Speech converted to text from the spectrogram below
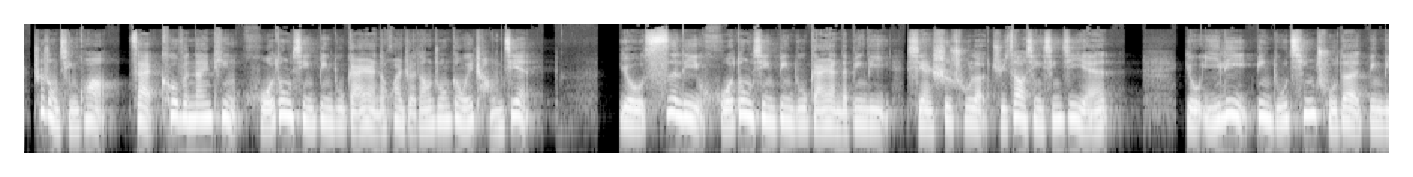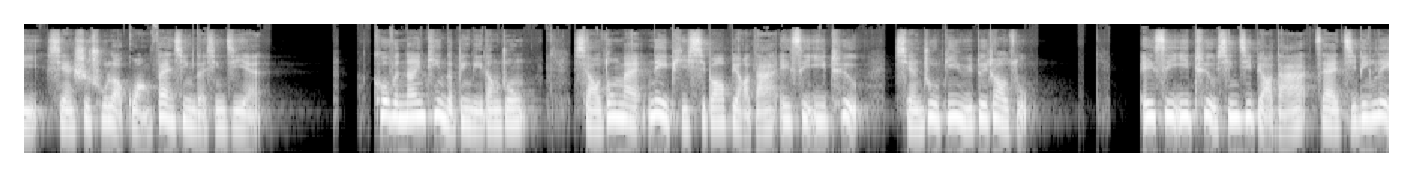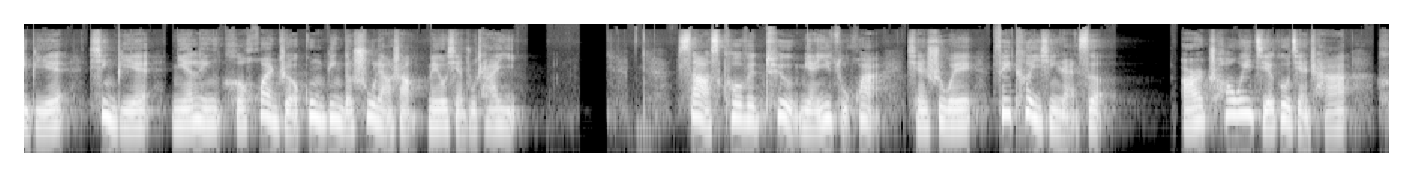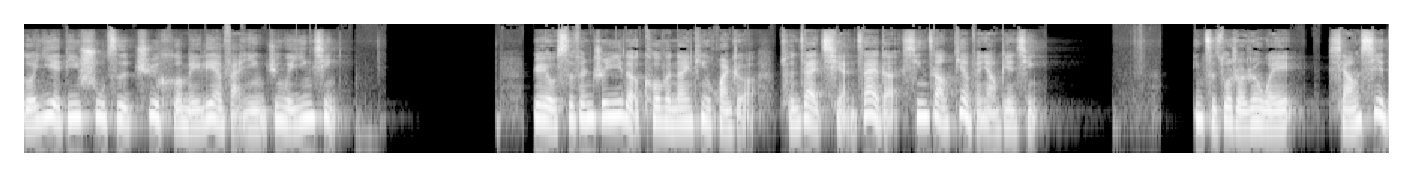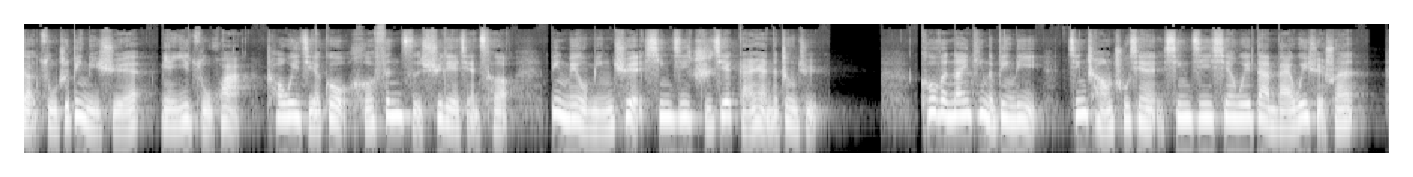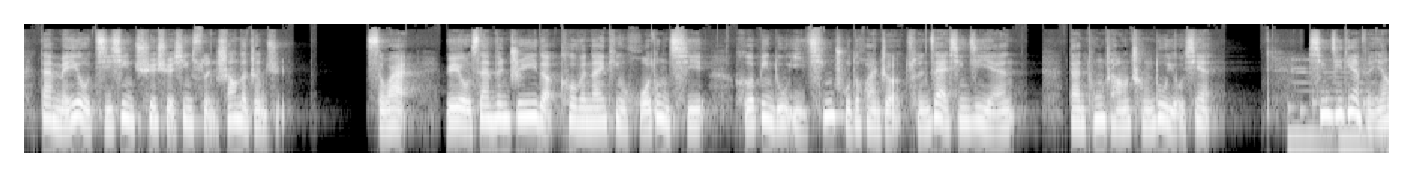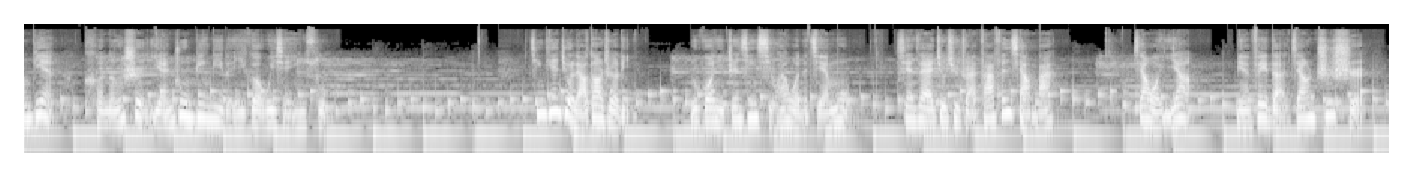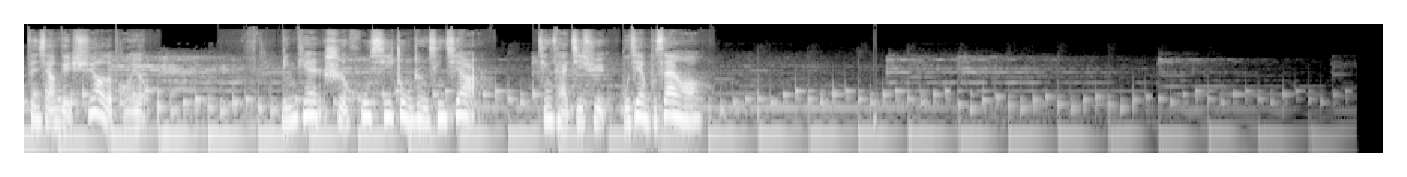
这种情况。在 COVID-19 活动性病毒感染的患者当中更为常见，有四例活动性病毒感染的病例显示出了局灶性心肌炎，有一例病毒清除的病例显示出了广泛性的心肌炎。COVID-19 的病例当中，小动脉内皮细胞表达 ACE2 显著低于对照组，ACE2 心肌表达在疾病类别、性别。年龄和患者共病的数量上没有显著差异。SARS-CoV-2 免疫组化显示为非特异性染色，而超微结构检查和液滴数字聚合酶链反应均为阴性。约有四分之一的 COVID-19 患者存在潜在的心脏淀粉样变性，因此作者认为，详细的组织病理学、免疫组化。超微结构和分子序列检测并没有明确心肌直接感染的证据。COVID-19 的病例经常出现心肌纤维蛋白微血栓，但没有急性缺血性损伤的证据。此外，约有三分之一的 COVID-19 活动期和病毒已清除的患者存在心肌炎，但通常程度有限。心肌淀粉样变可能是严重病例的一个危险因素。今天就聊到这里。如果你真心喜欢我的节目，现在就去转发分享吧，像我一样，免费的将知识分享给需要的朋友。明天是呼吸重症星期二，精彩继续，不见不散哦。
